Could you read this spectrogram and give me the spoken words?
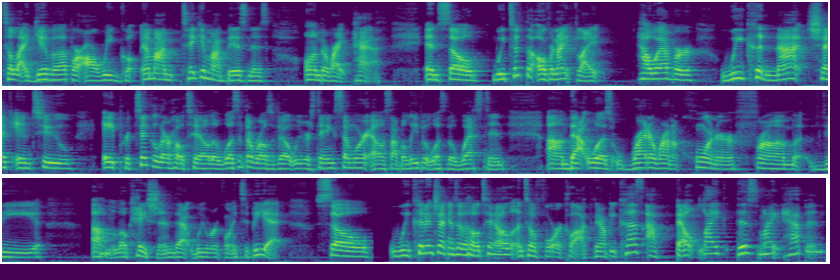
to like give up or are we, go- am I taking my business on the right path? And so we took the overnight flight. However, we could not check into a particular hotel. It wasn't the Roosevelt. We were staying somewhere else. I believe it was the Westin. Um, that was right around a corner from the um, location that we were going to be at. So we couldn't check into the hotel until four o'clock. Now, because I felt like this might happen,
